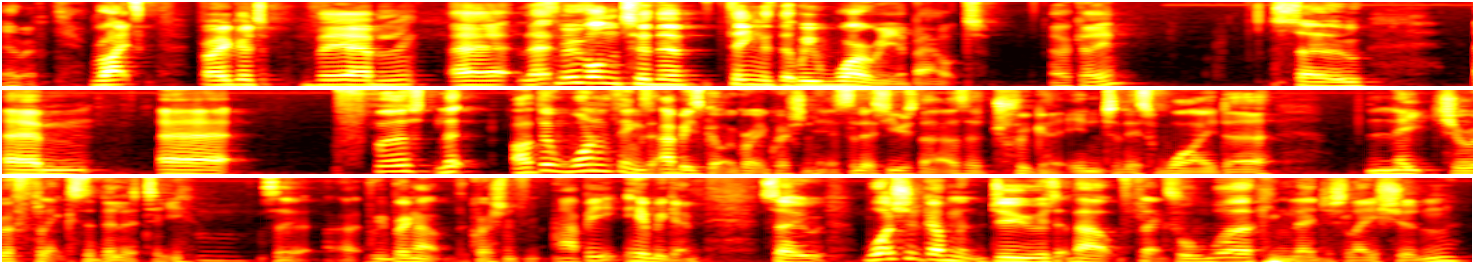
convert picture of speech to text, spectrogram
Anyway, right, very good. The, um, uh, let's move on to the things that we worry about. Okay, so um, uh, first, let, I think one of the things Abby's got a great question here, so let's use that as a trigger into this wider nature of flexibility. So uh, if we bring up the question from Abby, here we go. So, what should government do about flexible working legislation?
